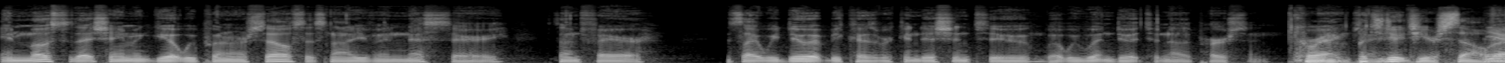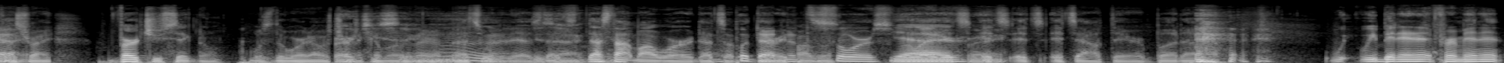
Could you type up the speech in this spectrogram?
and most of that shame and guilt we put on ourselves it's not even necessary it's unfair it's like we do it because we're conditioned to but we wouldn't do it to another person You know Correct. But you do it to yourself. Yeah. That's right. virtue signal was the word I was trying to come over there. That's what it is. That's, Exactly. that's not my word. That's a Put that very in the popular. source Yeah, later. it's, Right. it's it's it's out there, but uh, we, we've been in it for a minute.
